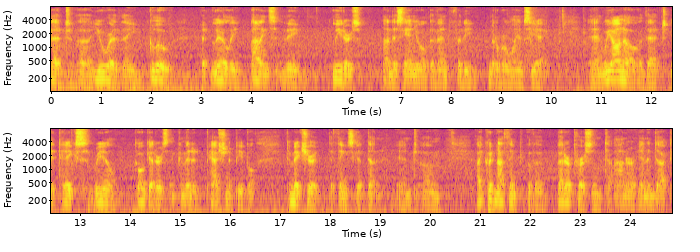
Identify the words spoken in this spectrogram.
that uh, you were the glue that literally binds the leaders on this annual event for the Middleborough YMCA. And we all know that it takes real go-getters and committed, passionate people to make sure that things get done. And um, I could not think of a better person to honor and induct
